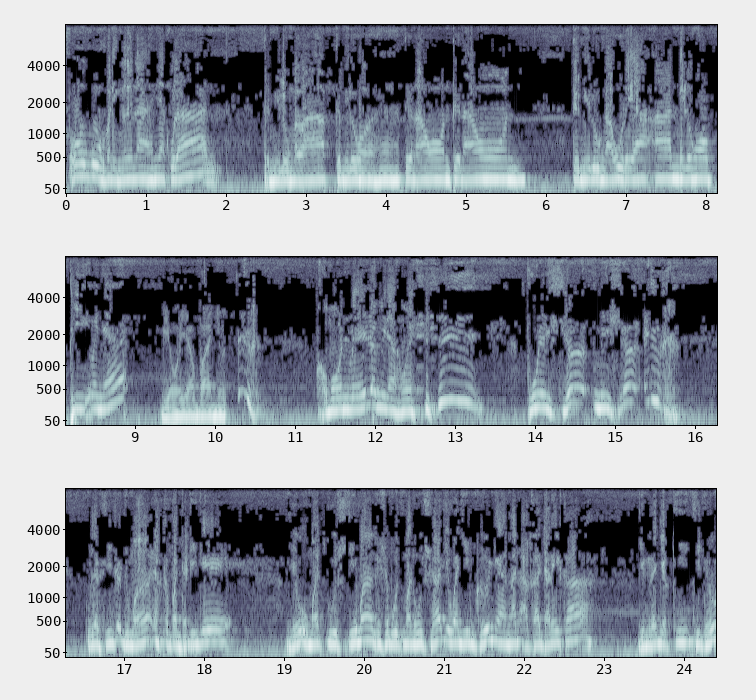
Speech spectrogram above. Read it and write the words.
Puguh meninggalnahnya kulan. Temilu melap, temilu tenaon, tenaon. Temilu ngaureaan, milu ngopi nya. Bioya banyut. Komon wedang inah we. Pulsa, misa. Kula kita cuma kapan tadi ge. Ya umat Gusti mah disebut manusia wajib kenyangan akal carika jeung rezeki gitu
